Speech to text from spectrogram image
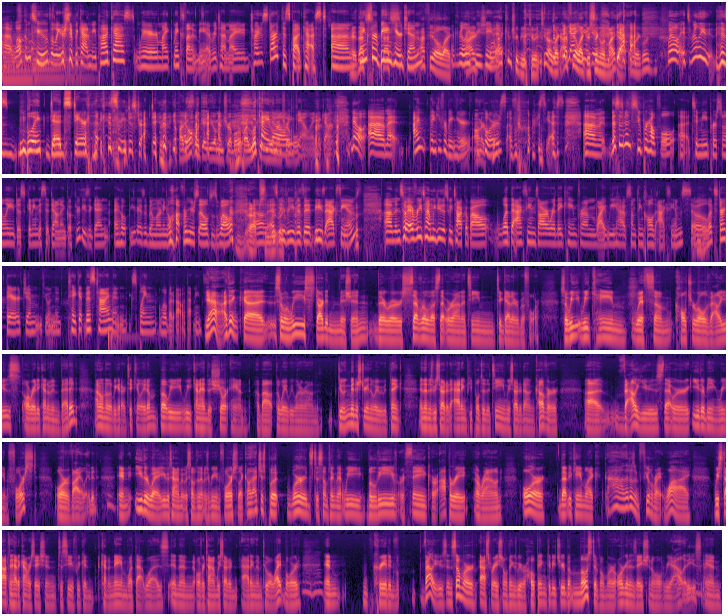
Uh, welcome to the Leadership Academy podcast, where Mike makes fun of me every time I try to start this podcast. Um, Hey, thanks for being here, Jim. I feel like I really appreciate well, I contribute to it too. I was like, I Yeah, feel like you you're do. singling Mike out. Yeah. I'm like, we're, well, it's really his blank, dead stare that gets me distracted. If I don't look at you, I'm in trouble. If I look at I you, know I'm in you trouble. can't wait. You can't wait. No, um, I'm. Thank you for being here. Honored. Of course, of course, yes. Um, this has been super helpful uh, to me personally. Just getting to sit down and go through these again. I hope you guys have been learning a lot from yourselves as well um, as we revisit these axioms. Um, and so every time we do this, we talk about what the axioms are, where they came from, why we have something called axioms. So Mm-hmm. let's start there. Jim, do you want to take it this time and explain a little bit about what that means? yeah, I think uh, so. When we started Mission, there were several of us that were on a team together before. So we we came with some cultural values already kind of embedded. I don't know that we could articulate them, but we we kind of had this shorthand about the way we went around doing ministry and the way we would think. And then as we started adding people to the team, we started to uncover uh, values that were either being reinforced or violated. And either way, either time it was something that was reinforced, like, oh, that just put words to something that we believe or think or operate around, or that became like, ah, that doesn't feel right. Why? We stopped and had a conversation to see if we could kind of name what that was. And then over time, we started adding them to a whiteboard and created values and some were aspirational things we were hoping to be true but most of them were organizational realities and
